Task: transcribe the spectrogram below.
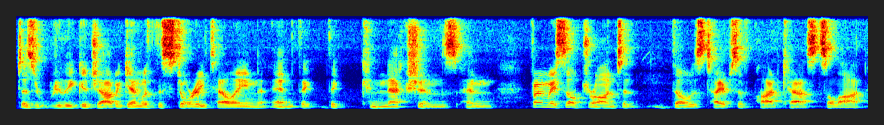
does a really good job again with the storytelling and the, the connections and find myself drawn to those types of podcasts a lot.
